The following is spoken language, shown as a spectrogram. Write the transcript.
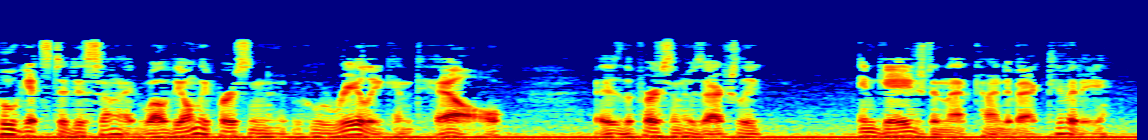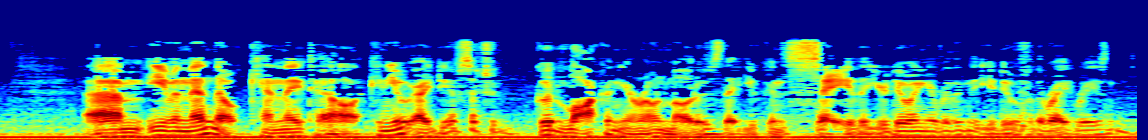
Who gets to decide? Well, the only person who really can tell is the person who's actually engaged in that kind of activity. Um, even then, though, can they tell? Can you? Uh, do you have such a good lock on your own motives that you can say that you're doing everything that you do for the right reasons?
